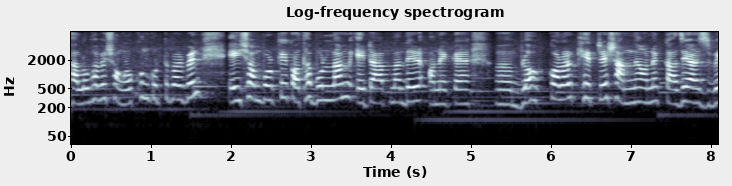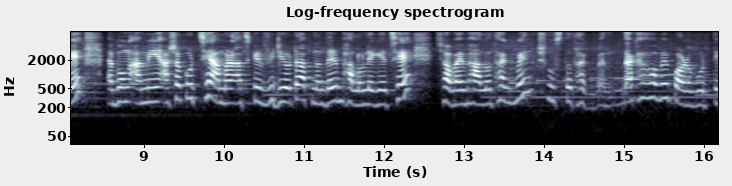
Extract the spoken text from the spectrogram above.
ভালোভাবে সংরক্ষণ করতে পারবেন, এই সম্পর্কে কথা বললাম। এটা আপনাদের অনেক ব্লক করার ক্ষেত্রে সামনে অনেক কাজে আসবে এবং আমি আশা করছি আমার আজকের ভিডিওটা আপনাদের ভালো লেগেছে। সবাই ভালো থাকবেন, সুস্থ থাকবেন। দেখা হবে পরবর্তী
